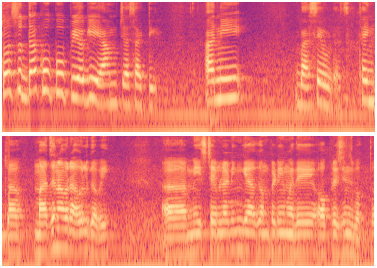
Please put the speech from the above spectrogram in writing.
तो सुद्धा खूप उपयोगी आहे आमच्यासाठी. आणि बस एवढंच. थँक्यू माझं नाव राहुल गवई. मी स्टेम लर्निंग या कंपनीमध्ये ऑपरेशन्स बघतो.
